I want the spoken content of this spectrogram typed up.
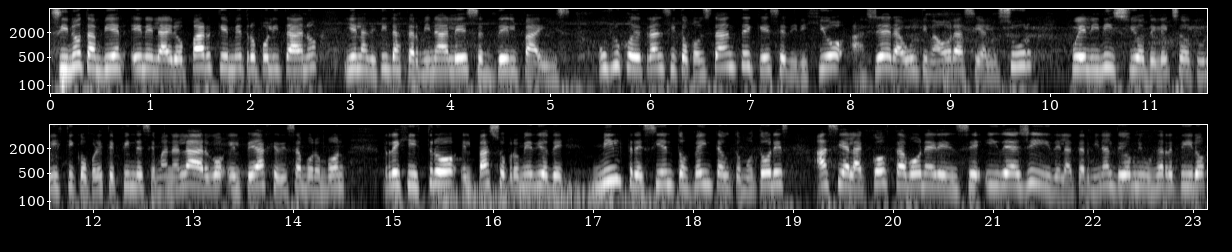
sino también en el aeroparque metropolitano y en las distintas terminales del país. Un flujo de tránsito constante que se dirigió ayer a última hora hacia el sur, fue el inicio del éxodo turístico por este fin de semana largo. El peaje de San Borombón registró el paso promedio de 1.320 automotores hacia la costa bonaerense y de allí, de la terminal de ómnibus de Retiro,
